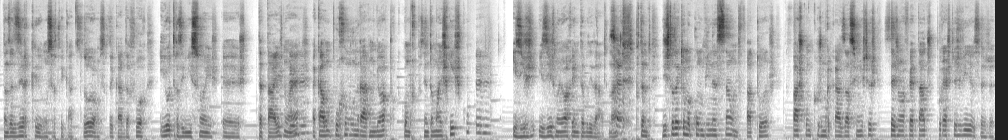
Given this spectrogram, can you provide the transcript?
estamos a dizer que um certificado de tesouro, um certificado da FOR e outras emissões uh, estatais, não é? Uhum. Acabam por remunerar melhor porque, como representam mais risco, uhum. exige, exige maior rentabilidade, não é? Certo. Portanto, existe toda aqui uma combinação de fatores faz com que os mercados acionistas sejam afetados por estas vias, ou seja,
